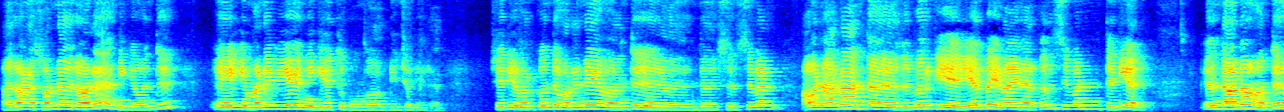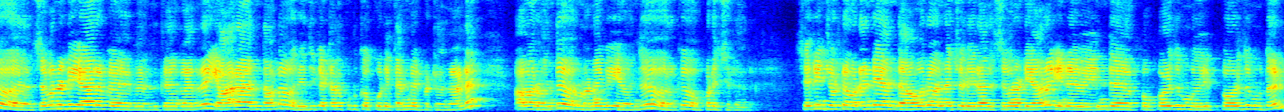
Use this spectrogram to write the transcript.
அதனால் சொன்னதுனால நீங்கள் வந்து எங்கள் மனைவியை நீங்கள் ஏற்றுக்கோங்க அப்படின்னு சொல்லிடுறாரு. சரி அவருக்கு வந்து உடனே வந்து இந்த சி- சிவன் அவன் ஆனால் அந்த இவருக்கு இயற்பை நாயனாக இருக்கிறது சிவன் தெரியாது. இருந்தாலும் வந்து சிவனடியார் இருக்கிறது யாராக இருந்தாலும் அவர் எது கேட்டாலும் கொடுக்கக்கூடிய தன்மை பெற்றதுனால அவர் வந்து அவர் மனைவியை வந்து அவருக்கு ஒப்படைச்சிடுறாரு. சரின்னு சொல்லிட்டு உடனே அந்த அவரும் என்ன சொல்லிடுறாரு அந்த சிவனடியாரும் இந்த- இந்த பொழுது மு- இப்பொழுது முதல்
